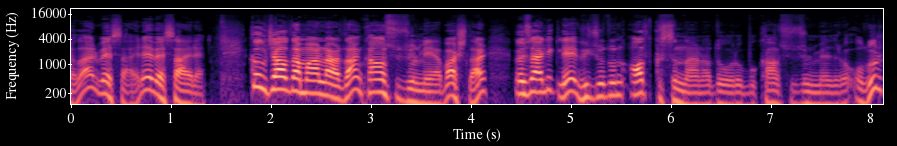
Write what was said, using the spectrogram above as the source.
parçalar vesaire vesaire. Kılcal damarlardan kan süzülmeye başlar. Özellikle vücudun alt kısımlarına doğru bu kan süzülmeleri olur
